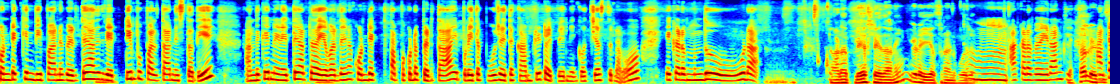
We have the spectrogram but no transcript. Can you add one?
కొండెక్కిన దీపాన్ని పెడితే అది రెట్టింపు ఫలితాన్ని ఇస్తుంది. అందుకే నేనైతే అట్లా ఎవరిదైనా కొండెక్కి తప్పకుండా పెడతా. ఇప్పుడైతే పూజ అయితే కంప్లీట్ అయిపోయింది. ఇంక వచ్చేస్తున్నాము. ఇక్కడ ముందు కూడా ఆడ ప్లేస్ లేదా అని ఇక్కడ చేస్తున్నాను పూజ. ఉమ్, అక్కడ వేయడానికి అంటే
